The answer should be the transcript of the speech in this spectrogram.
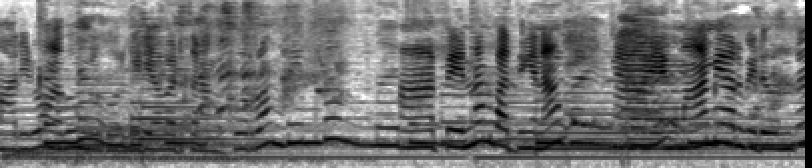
மாறிடுவோம். அதுவும் உங்களுக்கு ஒரு வீடியோவாக எடுத்து நாங்கள் போடுறோம். இப்போ என்னன்னு பார்த்தீங்கன்னா எங்கள் மாமியார் வீடு வந்து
